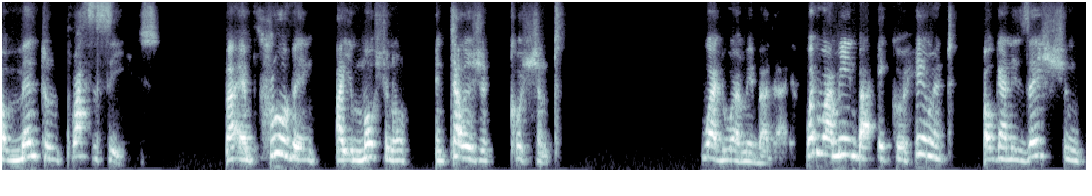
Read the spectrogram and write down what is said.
of mental processes by improving our emotional intelligence quotient. What do I mean by that? What do I mean by a coherent organization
